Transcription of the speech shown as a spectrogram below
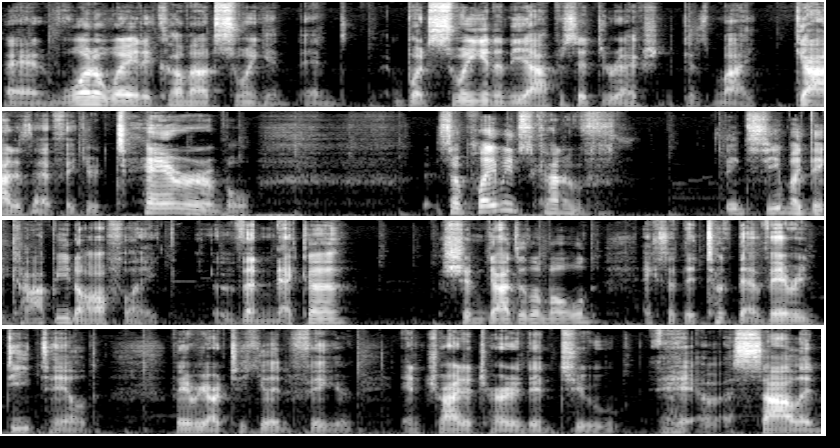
and what a way to come out swinging and but swinging in the opposite direction. Because my God, is that figure terrible? So Playmates kind of it seemed like they copied off like the NECA Shin Godzilla mold, except they took that very detailed, very articulated figure and tried to turn it into a, a solid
